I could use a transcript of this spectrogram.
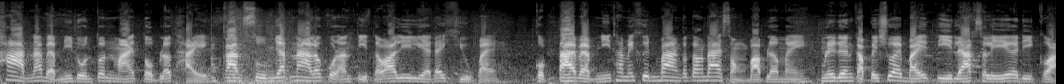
พลาดนะแบบนี้โดนต้นไม้ตบแล้วไถ การซูมยัดหน้าแล้วกดอันติแต่ว่าลิเลียได้คิวไป กบตายแบบนี้ถ้าไม่ขึ้นบ้านก็ต้องได้ 2 บัฟแล้วไหมผมเลยเดินกลับไปช่วยไบตีลักซ์เลเยอร์ดีกว่า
